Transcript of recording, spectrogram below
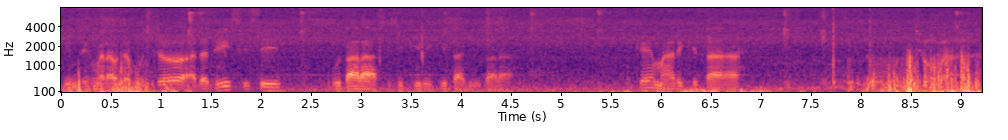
Bintik merah udah muncul ada di sisi utara sisi kiri kita di utara. Oke mari kita, kita coba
